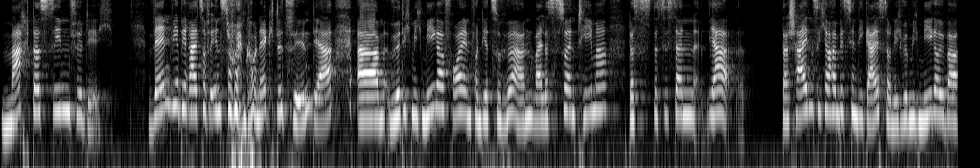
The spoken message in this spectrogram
Macht das Sinn für dich? Wenn wir bereits auf Instagram connected sind, ja, ähm, würde ich mich mega freuen, von dir zu hören, weil das ist so ein Thema, das, das ist ein, ja, da scheiden sich auch ein bisschen die Geister und ich würde mich mega über,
